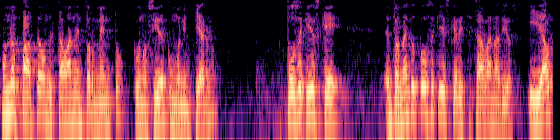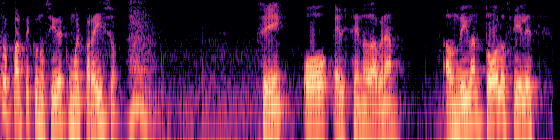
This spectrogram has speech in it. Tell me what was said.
Una parte donde estaban en tormento, conocida como el infierno, todos aquellos que, en tormento todos aquellos que rechazaban a Dios, y la otra parte conocida como el paraíso, ¿sí? O el seno de Abraham, a donde iban todos los fieles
